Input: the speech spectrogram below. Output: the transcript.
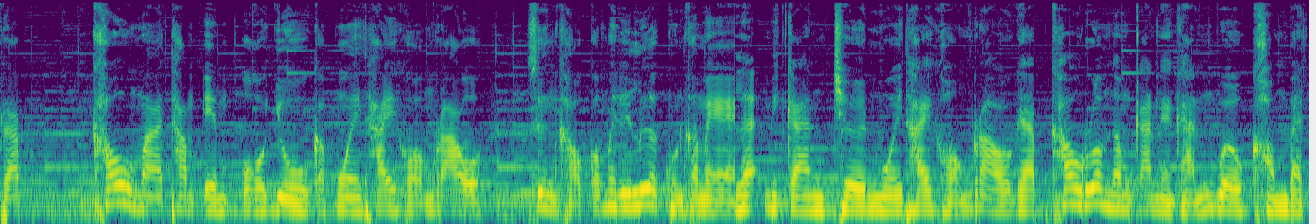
ครับ เข้ามาทำ MOU กับมวยไทยของเรา ซึ่งเขาก็ไม่ได้เลือกคุณคแมและมีการเชิญมวยไทยของเราครับเข้าร่วมทำการแข่งขัน World Combat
